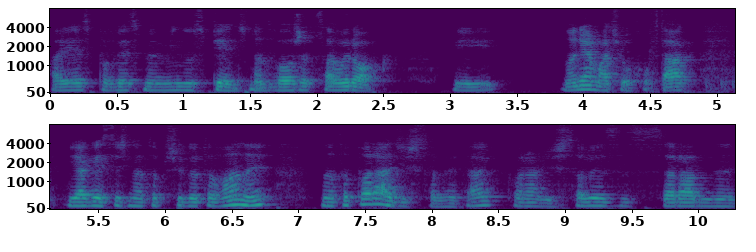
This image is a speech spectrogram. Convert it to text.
a jest powiedzmy minus 5 na dworze cały rok i no nie ma ciuchów, tak? Jak jesteś na to przygotowany, no to poradzisz sobie, tak? Poradzisz sobie, zaradny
